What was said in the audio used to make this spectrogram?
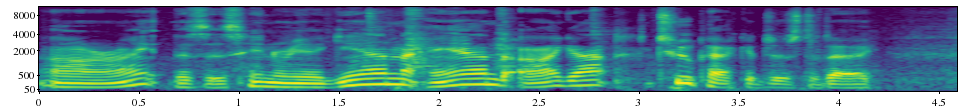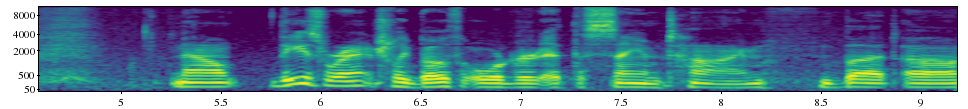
Alright, this is Henry again, and I got two packages today. Now, these were actually both ordered at the same time, but uh,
